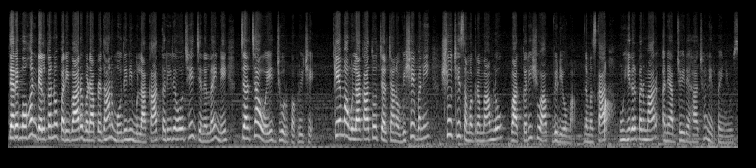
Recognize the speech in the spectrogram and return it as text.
ત્યારે મોહન ડેલકરનો પરિવાર વડાપ્રધાન મોદીની મુલાકાત કરી રહ્યો છે, જેને લઈને ચર્ચાઓએ જોર પકડ્યું છે. કેમ મુલાકાતો, ચર્ચાનો વિષય બની, શું છે સમગ્ર મામલો? વાત કરીશું આપ વિડીયોમાં. નમસ્કાર, હું હિરલ પરમાર અને આપ જોઈ રહ્યા છો નિર્ભય ન્યૂઝ.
